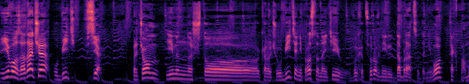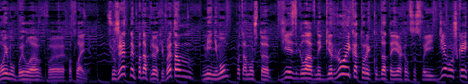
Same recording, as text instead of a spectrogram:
его задача убить всех. Причем именно что, короче, убить, а не просто найти выход с уровня или добраться до него, как, по-моему, было в Хотлайне. Сюжетной подоплеки в этом минимум, потому что есть главный герой, который куда-то ехал со своей девушкой,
